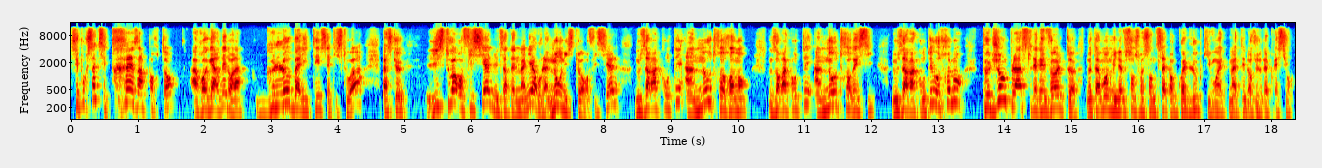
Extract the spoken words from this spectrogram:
C'est pour ça que c'est très important à regarder dans la globalité cette histoire, parce que l'histoire officielle, d'une certaine manière, ou la non-histoire officielle, nous a raconté un autre roman, nous a raconté un autre récit, nous a raconté autrement. Peu de gens placent les révoltes, notamment de 1967 en Guadeloupe, qui vont être matées dans une répression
